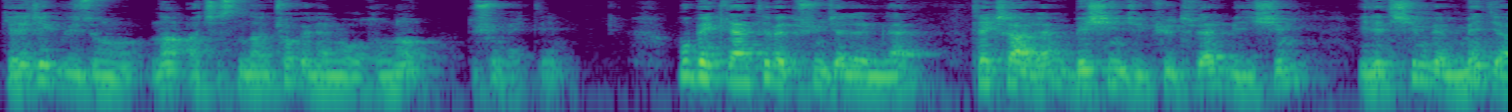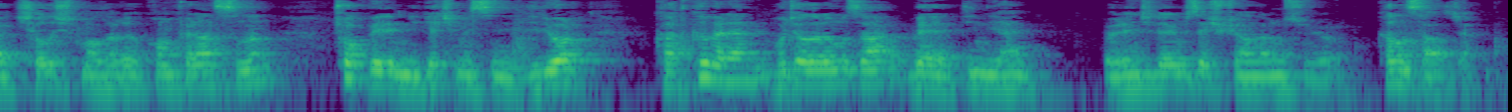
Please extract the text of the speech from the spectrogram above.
gelecek vizyonuna açısından çok önemli olduğunu düşünmekteyim. Bu beklenti ve düşüncelerimle tekraren 5. Kültürel Bilişim, İletişim ve Medya Çalışmaları Konferansı'nın çok verimli geçmesini diliyor. Katkı veren hocalarımıza ve dinleyen öğrencilerimize şükranlarımı sunuyorum. Kalın sağlıcakla.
